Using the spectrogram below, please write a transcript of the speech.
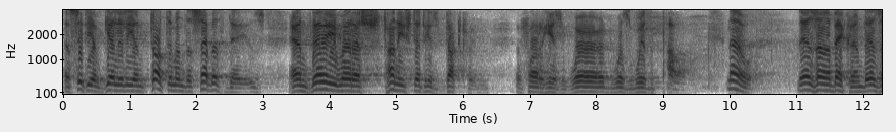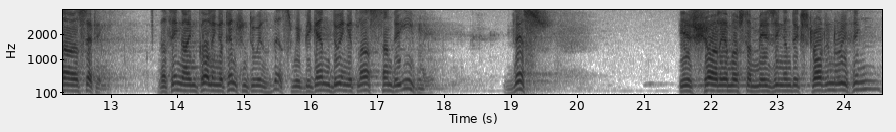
a city of Galilee, and taught them on the Sabbath days. And they were astonished at his doctrine, for his word was with power. Now, there's our background, there's our setting. The thing I'm calling attention to is this. We began doing it last Sunday evening. This is surely a most amazing and extraordinary thing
